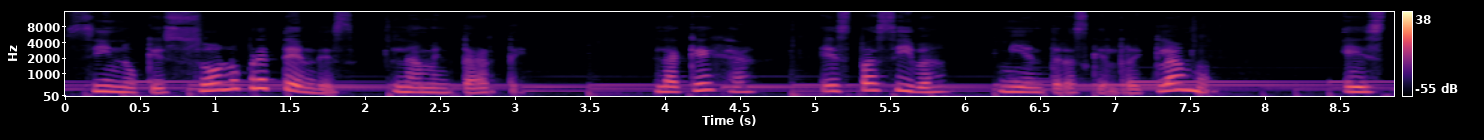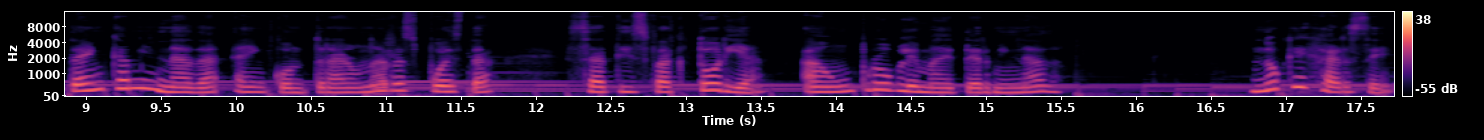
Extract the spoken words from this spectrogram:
sino que solo pretendes lamentarte, la queja es pasiva mientras que el reclamo está encaminada a encontrar una respuesta satisfactoria a un problema determinado. No quejarse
